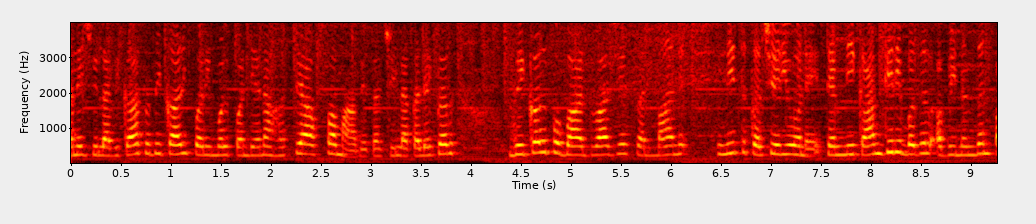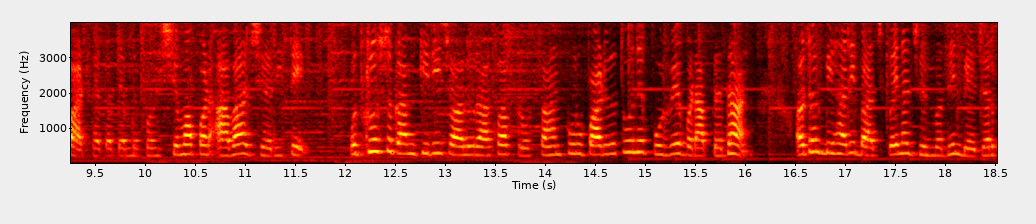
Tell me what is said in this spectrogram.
અને જિલ્લા વિકાસ અધિકારી પરિમલ પંડ્યાના હસ્તે આપવામાં આવ્યા હતા. જિલ્લા કલેક્ટર વિકલ્પ ભારદ્વાજે સન્માનિત કચેરીઓને તેમની કામગીરી બદલ અભિનંદન પાઠવ્યા હતા. તેમણે ભવિષ્યમાં પણ આવા જ રીતે ઉત્કૃષ્ટ કામગીરી ચાલુ રાખવા પ્રોત્સાહન પૂરું પાડ્યું હતું અને પૂર્વે વડાપ્રધાન અટલ બિહારી વાજપેયીના જન્મદિન બે હજાર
